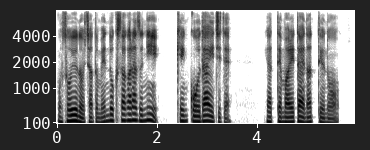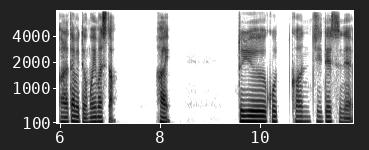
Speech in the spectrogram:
もうそういうのをちゃんとめんどくさがらずに健康第一でやってまいりたいなっていうのを改めて思いました。はい。という感じですね。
